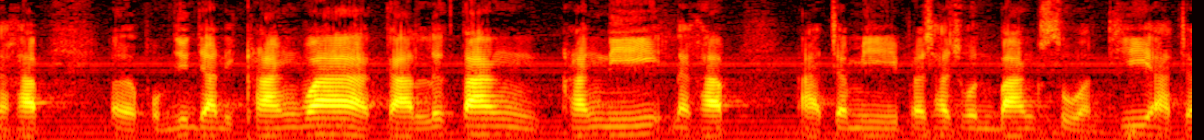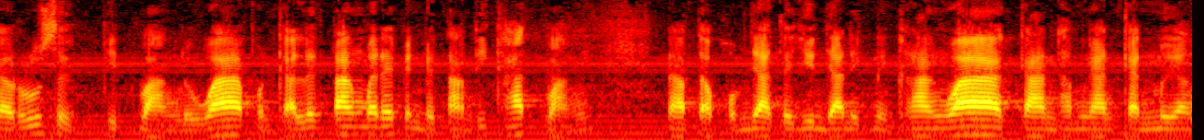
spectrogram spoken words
นะครับออผมยืนยันอีกครั้งว่าการเลือกตั้งครั้งนี้นะครับ อาจจะมีประชาชนบางส่วนที่อาจจะรู้สึกผิดหวัง หรือว่าผลการเลือกตั้งไม่ได้เป็นไปตามที่คาดหวังนะครับแต่ผมอยากจะยืนยันอีกหนึ่งครั้งว่าการทำงานการเมือง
